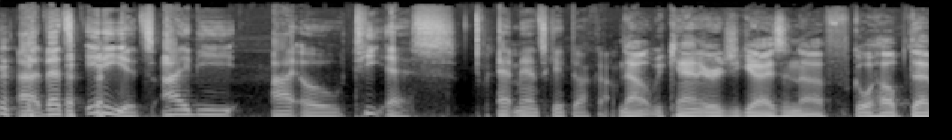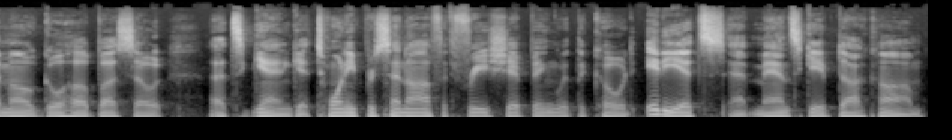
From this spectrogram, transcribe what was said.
uh, that's idiots. I D I O T S at manscaped.com. Now, we can't urge you guys enough. Go help them out. Go help us out. That's again, get 20% off with free shipping with the code idiots at manscaped.com.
